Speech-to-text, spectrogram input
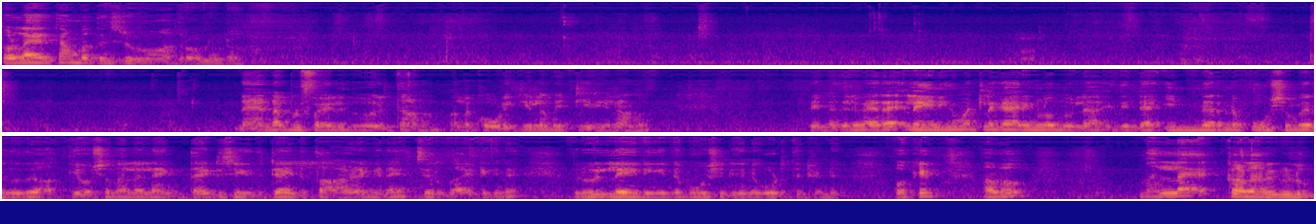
തൊള്ളായിരത്തി അമ്പത്തഞ്ച് രൂപ മാത്രമേ ഉള്ളൂ കേട്ടോ നയൻ ഡബിൾ ഫൈവ് ഇതുപോലത്താണ്. നല്ല ക്വാളിറ്റിയുള്ള മെറ്റീരിയലാണ് പിന്നെ ഇതിൽ വേറെ ലൈനിങ് മറ്റുള്ള കാര്യങ്ങളൊന്നുമില്ല. ഇതിന്റെ ഇന്നറിന്റെ പൂഷൻ വരുന്നത് അത്യാവശ്യം നല്ല ലെങ്ത് ആയിട്ട് ചെയ്തിട്ട് അതിന്റെ താഴെ ഇങ്ങനെ ചെറുതായിട്ട് ഇങ്ങനെ ഒരു ലൈനിങ്ങിന്റെ പൂഷൻ ഇങ്ങനെ കൊടുത്തിട്ടുണ്ട്. ഓക്കെ അപ്പോൾ നല്ല കളറുകളും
